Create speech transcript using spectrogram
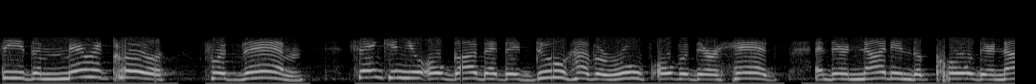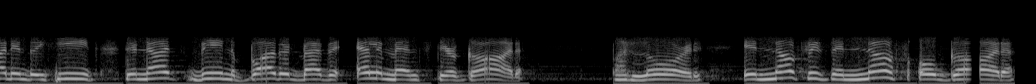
see the miracle for them. Thanking you, oh God, that they do have a roof over their heads and they're not in the cold, they're not in the heat, they're not being bothered by the elements, dear God. But Lord, Enough is enough, oh God.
